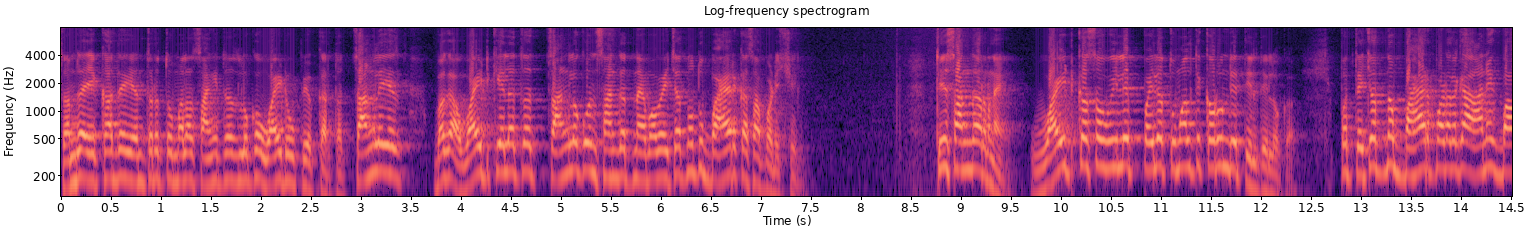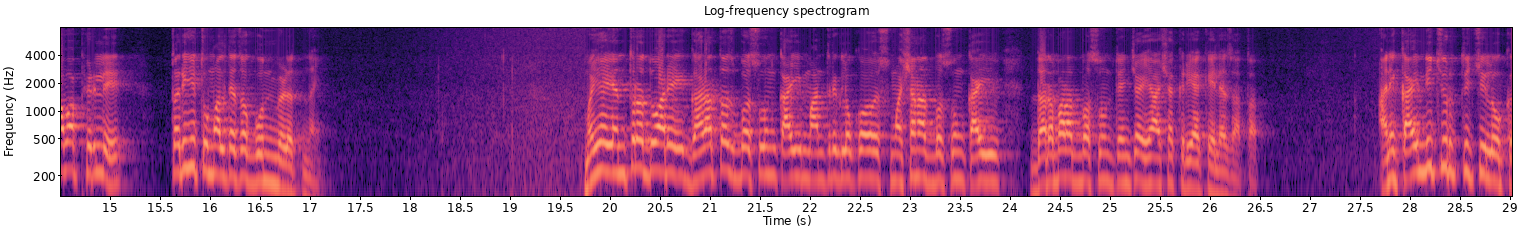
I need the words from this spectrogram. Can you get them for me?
समजा एखादं यंत्र तुम्हाला सांगितलं तर लोक वाईट उपयोग करतात. चांगले बघा वाईट केलं तर चांगलं कोण सांगत नाही बाबा याच्यातनं तू बाहेर कसा पडशील? ते सांगणार नाही. वाईट कसं होईल पहिलं तुम्हाला ते करून देतील ते लोक. पण त्याच्यातनं बाहेर पडायला काय अनेक बाबा फिरले तरीही तुम्हाला त्याचा गुण मिळत नाही. मग या यंत्राद्वारे घरातच बसून काही मांत्रिक लोक स्मशानात बसून काही दरबारात बसून त्यांच्या ह्या अशा क्रिया केल्या जातात. आणि काही निचवृत्तीची लोक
